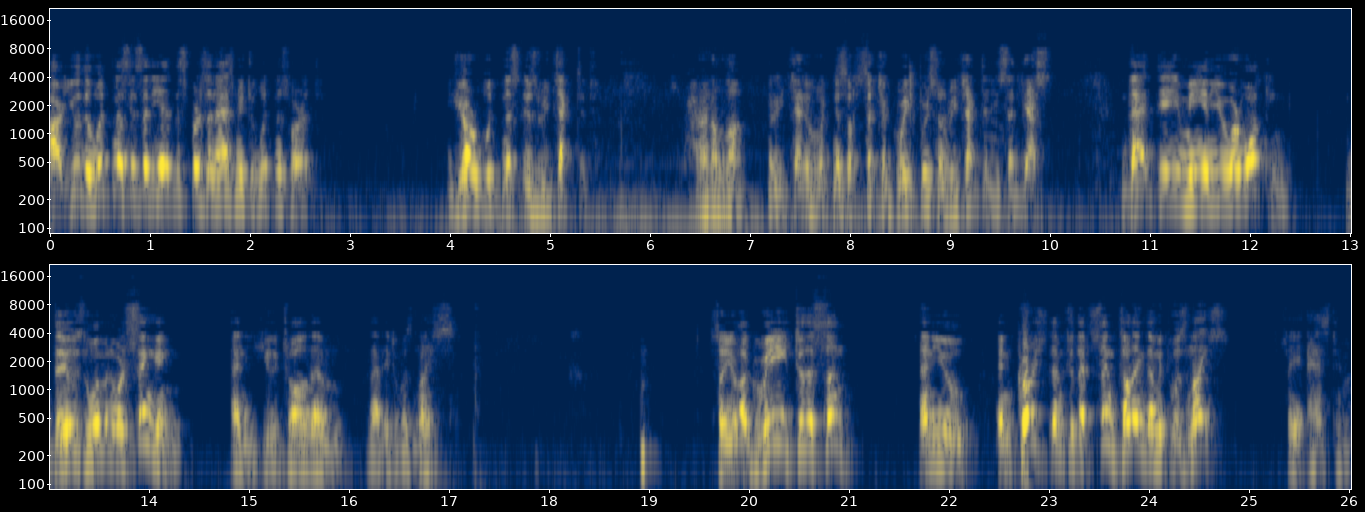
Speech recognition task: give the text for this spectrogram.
Are you the witness? He said, Yes, this person asked me to witness for it. Your witness is rejected. SubhanAllah, the rejected witness of such a great person rejected. He said, Yes. That day, me and you were walking. Those women were singing. And you told them that it was nice. So you agreed to the sin. And you encouraged them to that sin, telling them it was nice. So he asked him,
